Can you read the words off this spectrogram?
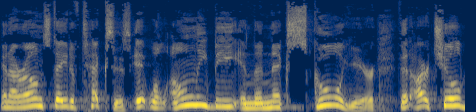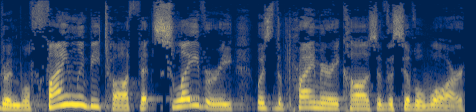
In our own state of Texas, it will only be in the next school year that our children will finally be taught that slavery was the primary cause of the Civil War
